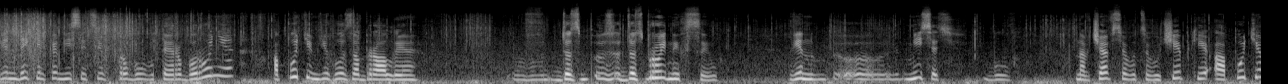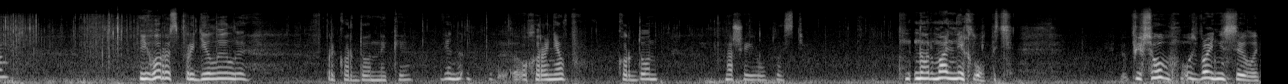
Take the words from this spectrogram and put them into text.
Він декілька місяців пробув у теробороні, а потім його забрали до, Збройних сил. Він е, місяць був, навчався оце в учебці, а потім його розподілили в прикордонники. Він охороняв кордон нашої області. нормальний хлопець. Пішов у Збройні сили.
